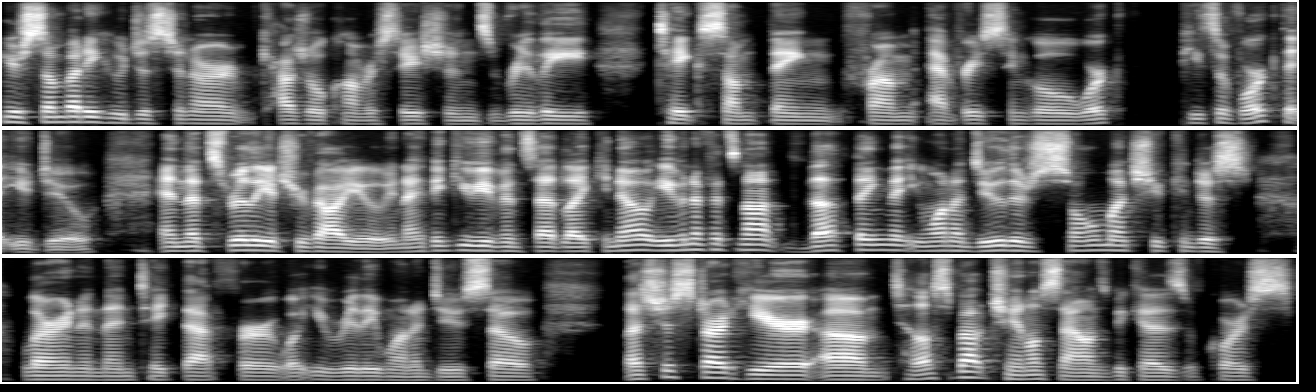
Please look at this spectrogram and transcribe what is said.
you're somebody who just in our casual conversations really takes something from every single work piece of work that you do and that's really a true value and i think you even said like you know even if it's not the thing that you want to do there's so much you can just learn and then take that for what you really want to do so let's just start here. Um, tell us about Channel Sounds because, of course,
